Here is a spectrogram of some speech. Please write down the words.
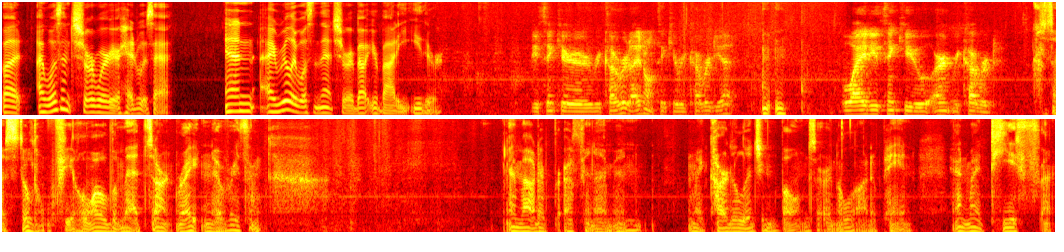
but I wasn't sure where your head was at. And I really wasn't that sure about your body either. Do you think you're recovered? I don't think you're recovered yet. Why do you think you aren't recovered? Because I still don't feel well. The meds aren't right and everything. I'm out of breath and I'm in. My cartilage and bones are in a lot of pain. And my teeth, are,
